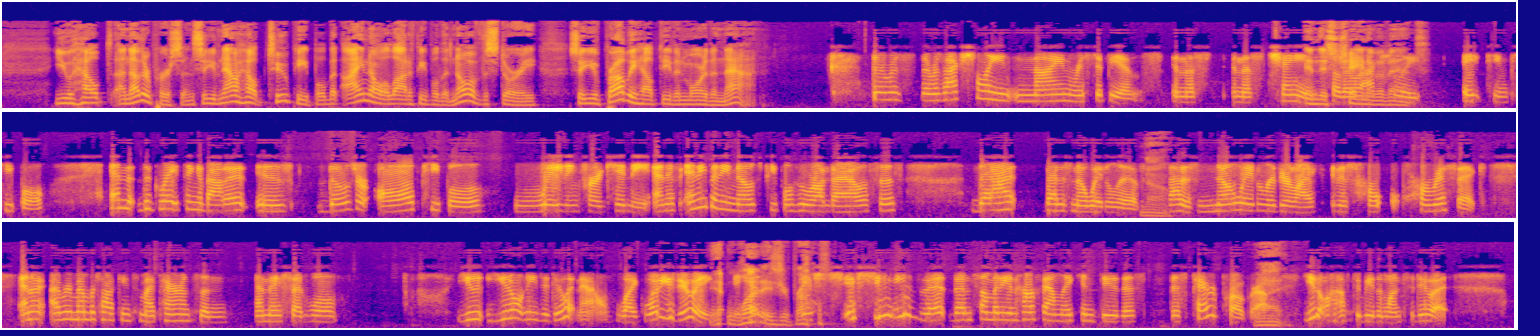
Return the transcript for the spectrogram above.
you helped another person. So you've now helped two people. But I know a lot of people that know of the story, so you've probably helped even more than that. There was there was actually nine recipients in this in this chain. In this so there chain were of actually events. 18 people. And the great thing about it is those are all people waiting for a kidney. And if anybody knows people who are on dialysis, that that is no way to live. That is no way to live your life. It is hor- horrific. And I, I remember talking to my parents and and they said, "Well, you you don't need to do it now. Like, what are you doing? Yeah, what is your problem? If, if she needs it, then somebody in her family can do this this paired program. You don't have to be the one to do it.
